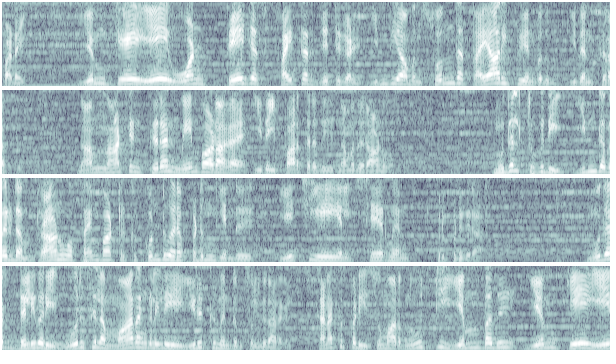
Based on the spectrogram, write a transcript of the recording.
படை. MK A one Tejas fighter ஜெட்டுகள் இந்தியாவின் சொந்த தயாரிப்பு என்பதும் இதன் சிறப்பு. நம் நாட்டின் திறன் மேம்பாடாக இதை பார்க்கிறது நமது இராணுவம். முதல் தொகுதி இந்த வருடம் இராணுவ பயன்பாட்டிற்கு கொண்டு வரப்படும் என்று ஏச்சிஏஎல் சேர்மன் குறிப்பிடுகிறார். முதற் டெலிவரி ஒரு சில மாதங்களிலேயே இருக்கும் என்றும் சொல்கிறார்கள். கணக்குப்படி சுமார் நூற்றி எண்பது எம் கே ஏ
